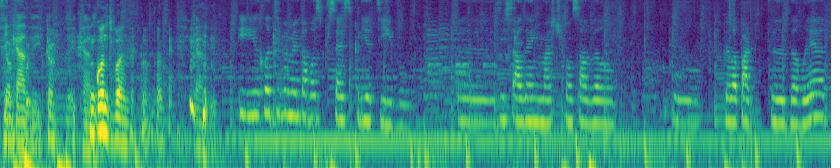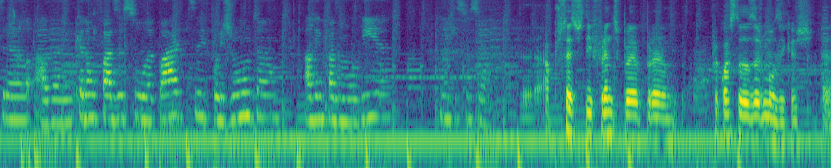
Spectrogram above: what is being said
Fica a dica. Fica a dica. Enquanto banda, pronto, ok. Fica a dica. E relativamente ao vosso processo criativo, eh, existe alguém mais responsável por- pela parte da letra? Alguém, cada um faz a sua parte e depois juntam? Alguém faz a melodia? Como é que isso funciona? Há processos diferentes para, para, para quase todas as músicas. Eh,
